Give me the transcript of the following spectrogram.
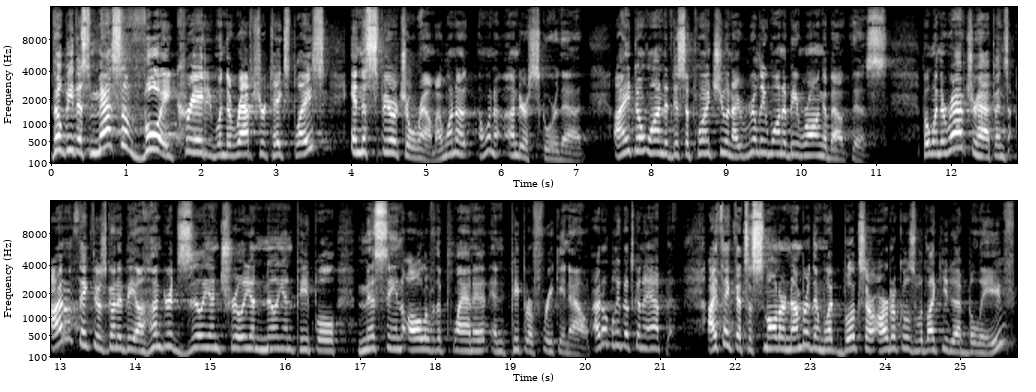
There'll be this massive void created when the rapture takes place in the spiritual realm. I want to I want to underscore that. I don't want to disappoint you, and I really want to be wrong about this. But when the rapture happens, I don't think there's going to be a hundred zillion, trillion, million people missing all over the planet and people are freaking out. I don't believe that's going to happen. I think that's a smaller number than what books or articles would like you to believe.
